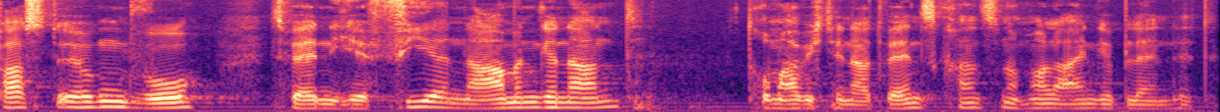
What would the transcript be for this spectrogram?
passt irgendwo. Es werden hier vier Namen genannt. Darum habe ich den Adventskranz nochmal eingeblendet.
